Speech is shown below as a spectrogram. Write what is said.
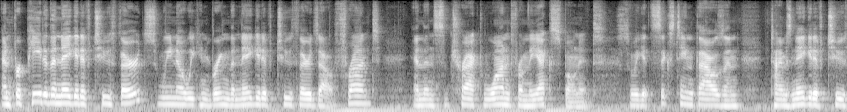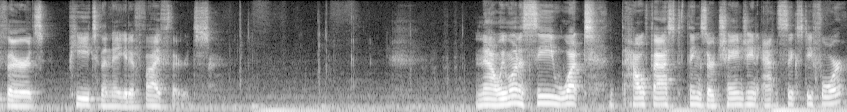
And for p to the negative 2 thirds, we know we can bring the negative 2 thirds out front and then subtract 1 from the exponent. So we get 16,000 times negative 2 thirds p to the negative 5 thirds. Now we want to see what how fast things are changing at 64.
